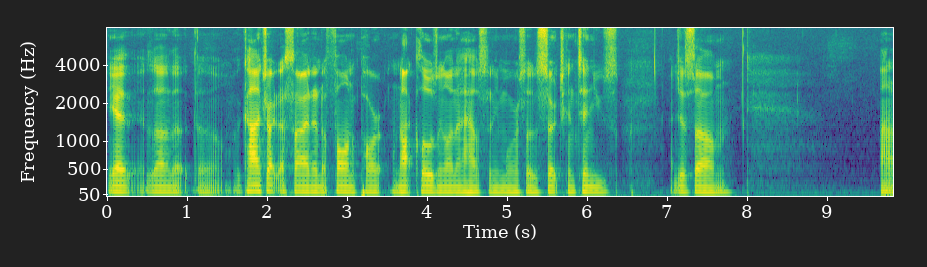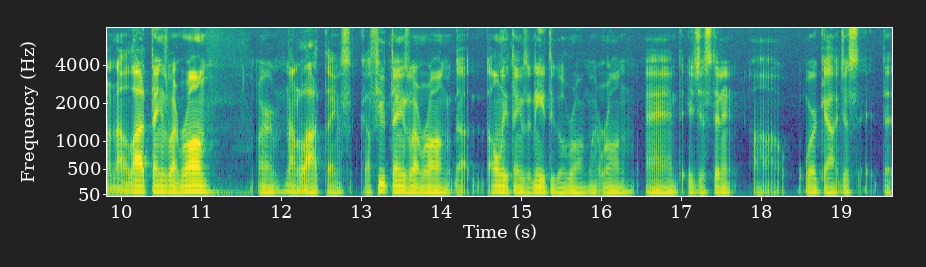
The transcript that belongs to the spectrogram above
yeah, the, the, the contract I signed ended up falling apart. I'm not closing on that house anymore, so the search continues. I just um, I don't know. A lot of things went wrong, or not a lot of things. A few things went wrong. The, only things that needed to go wrong went wrong, and it just didn't uh, work out. Just the,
